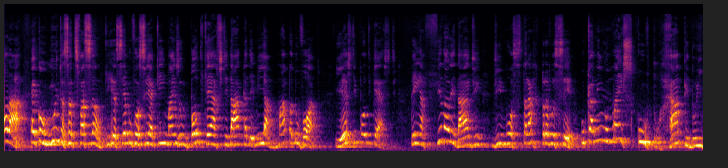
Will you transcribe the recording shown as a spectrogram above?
Olá, é com muita satisfação que recebo você aqui em mais um podcast da Academia Mapa do Voto. E este podcast tem a finalidade de mostrar para você o caminho mais curto, rápido e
